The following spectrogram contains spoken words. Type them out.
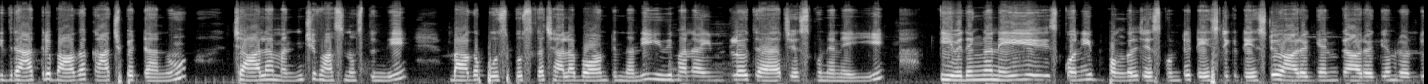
ఇది రాత్రి బాగా కాచి పెట్టాను. చాలా మంచి వాసన వస్తుంది. బాగా పూసు పూసుగా చాలా బాగుంటుందండి. ఇది మన ఇంట్లో తయారు చేసుకునే నెయ్యి. ఈ విధంగా నెయ్యి తీసుకొని పొంగల్ చేసుకుంటే టేస్ట్కి టేస్ట్ ఆరోగ్యానికి ఆరోగ్యం రెండు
